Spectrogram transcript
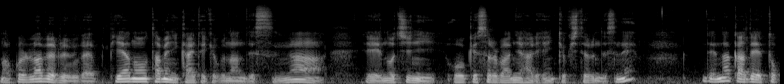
まあ、これラベルがピアノのために書いた曲なんですが、えー、後にオーケストラ版にやはり編曲してるんですね。で中でトッ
